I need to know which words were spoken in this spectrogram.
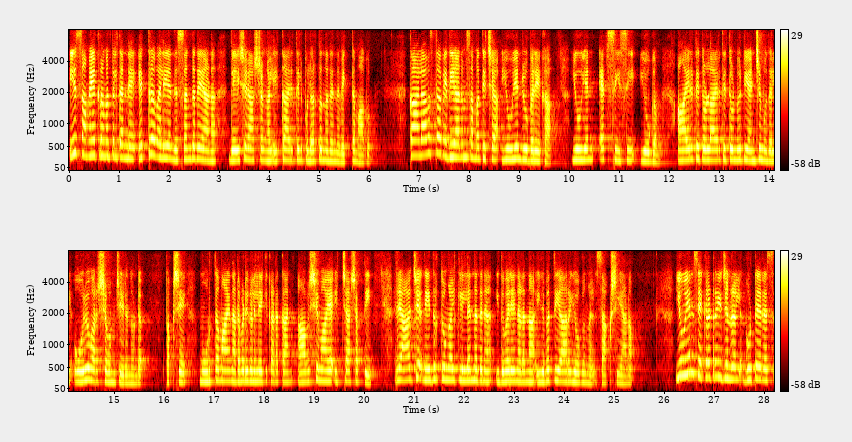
ഈ സമയക്രമത്തിൽ തന്നെ എത്ര വലിയ നിസ്സംഗതയാണ് ദേശരാഷ്ട്രങ്ങൾ ഇക്കാര്യത്തിൽ പുലർത്തുന്നതെന്ന് വ്യക്തമാകും. കാലാവസ്ഥാ വ്യതിയാനം സംബന്ധിച്ച യു എൻ രൂപരേഖ U N F C C യോഗം ആയിരത്തി തൊള്ളായിരത്തി തൊണ്ണൂറ്റി അഞ്ച് മുതൽ ഓരോ വർഷവും ചേരുന്നുണ്ട്. പക്ഷേ മൂർത്തമായ നടപടികളിലേക്ക് കടക്കാൻ ആവശ്യമായ ഇച്ഛാശക്തി രാജ്യ നേതൃത്വങ്ങൾക്കില്ലെന്നതിന് ഇതുവരെ നടന്ന ഇരുപത്തിയാറ് യോഗങ്ങൾ സാക്ഷിയാണ്. U N secretary general Guterres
